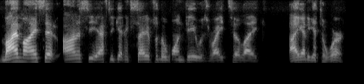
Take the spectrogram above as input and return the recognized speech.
my mindset, honestly, after getting excited for the one day, was right to like I got to get to work.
